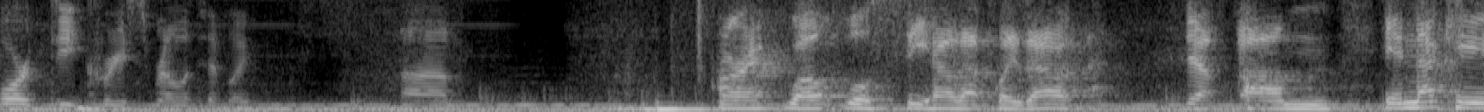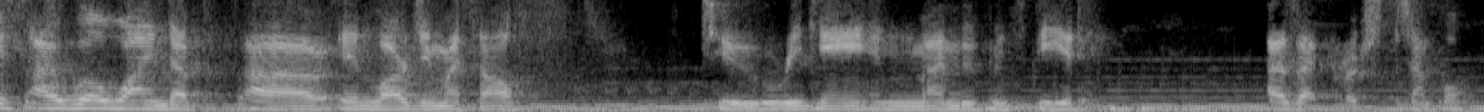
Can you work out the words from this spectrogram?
or decrease relatively. Um, all right. Well, we'll see how that plays out. Yeah. Um, in that case, I will wind up uh, enlarging myself to regain my movement speed as I approach the temple.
